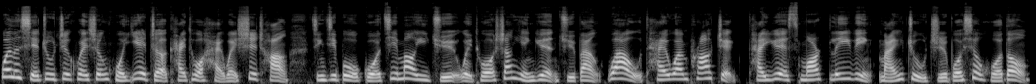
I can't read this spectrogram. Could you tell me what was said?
为了协助智慧生活业者开拓海外市场，经济部国际贸易局委托商研院举办 “Wow Taiwan Project” 台越 Smart Living 买主直播秀活动，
